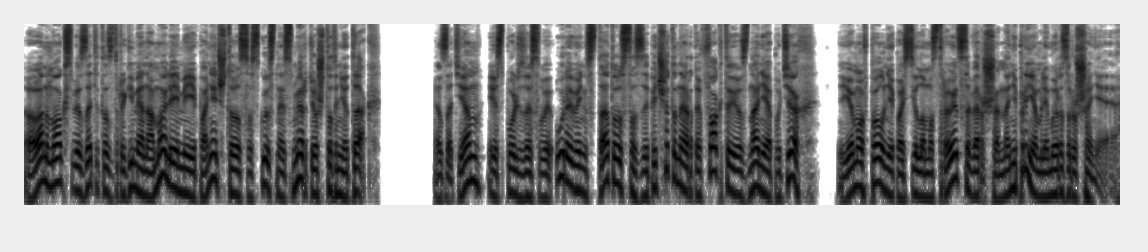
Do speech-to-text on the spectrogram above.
Он мог связать это с другими аномалиями и понять, что с искусной смертью что-то не так. Затем, используя свой уровень, статус, запечатанные артефакты и знания о путях, ему вполне по силам устроить совершенно неприемлемые разрушения.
